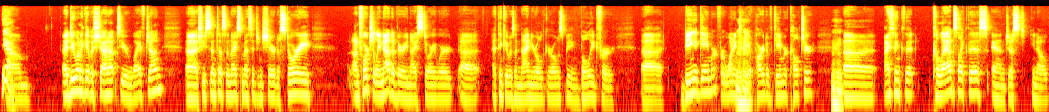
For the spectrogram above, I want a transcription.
yeah Um, I do want to give a shout out to your wife, John. Uh, she sent us a nice message and shared a story. Unfortunately, not a very nice story where uh, I think it was a nine year old girl was being bullied for uh, being a gamer, for wanting to be a part of gamer culture. Uh, I think that collabs like this and just, you know,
